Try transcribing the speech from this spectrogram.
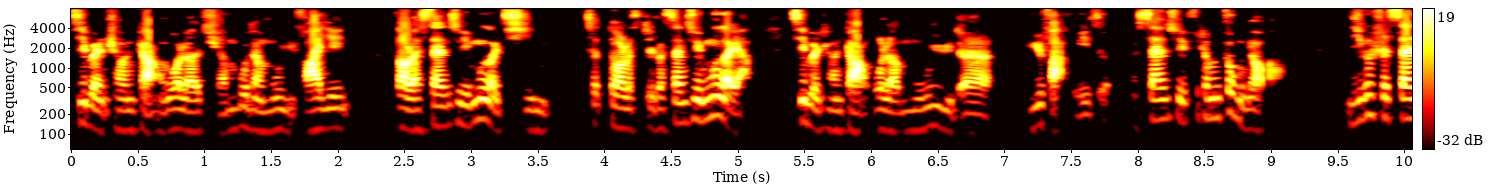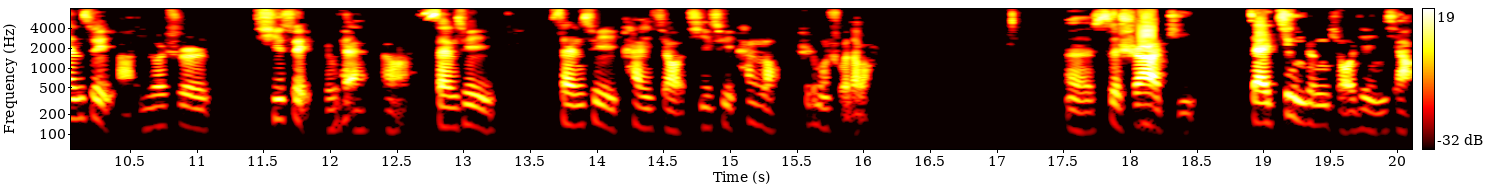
基本上掌握了全部的母语发音。到了三岁末期，到了这个三岁末呀，基本上掌握了母语的语法规则。三岁非常重要啊。一个是三岁啊，一个是七岁，对不对啊？三岁三岁看小，七岁看老，是这么说的吧？呃，四十二题，在竞争条件下，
